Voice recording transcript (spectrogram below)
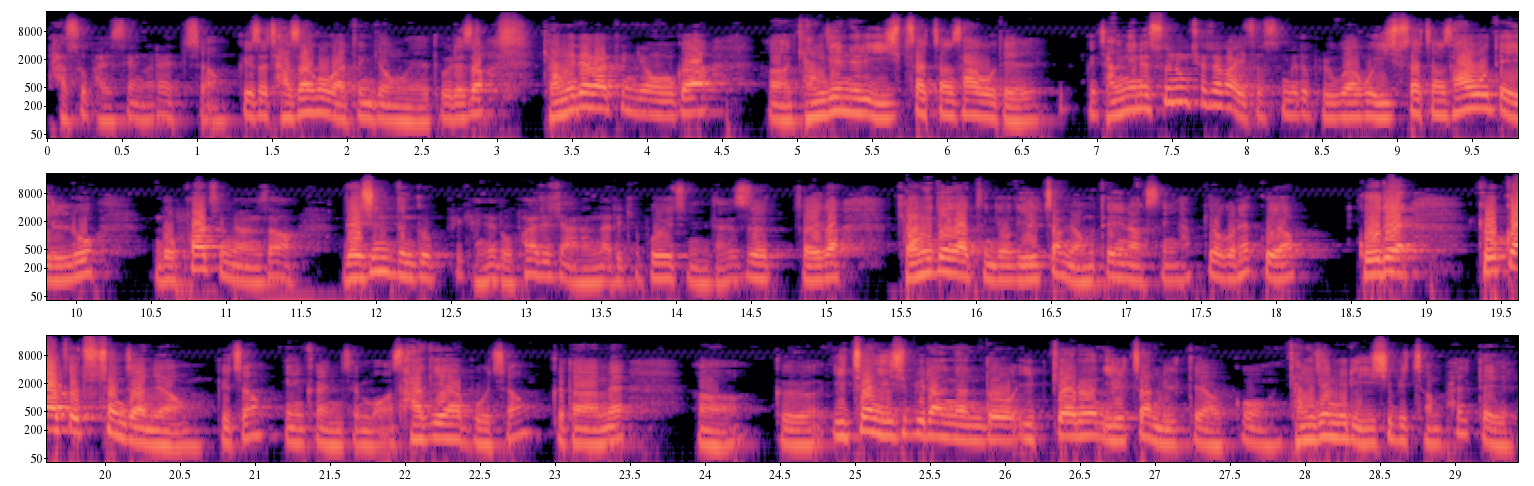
다수 발생을 했죠. 그래서 자사고 같은 경우에도 그래서 경희대 같은 경우가 어, 경쟁률이 24.45대 1. 작년에 수능 최저가 있었음에도 불구하고 24.45대 1로 높아지면서 내신 등급이 굉장히 높아지지 않았나 이렇게 보여집니다. 그래서 저희가 경희대 같은 경우도 1.0대인 학생이 합격을 했고요. 고대 교과학교 추천 전형, 그죠? 그러니까 이제 뭐 사기야 보죠. 그 다음에 어, 그 2021학년도 입결은 1.1대였고 경쟁률이 22.8대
